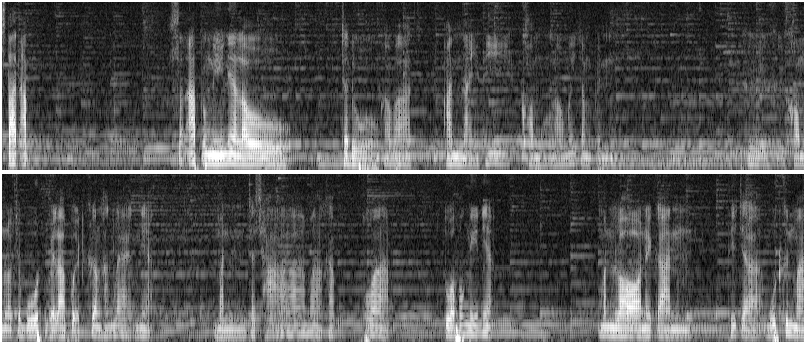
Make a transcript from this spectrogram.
Startup Startup ตรงนี้เนี่ยเราจะดูครับว่าอันไหนที่คอมของเราไม่จำเป็น คือคือคอมเราจะบูตเวลาเปิดเครื่องครั้งแรกเนี่ย มันจะช้ามากครับ เพราะว่าตัวพวกนี้เนี่ยมันรอในการที่จะบูตขึ้นมา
